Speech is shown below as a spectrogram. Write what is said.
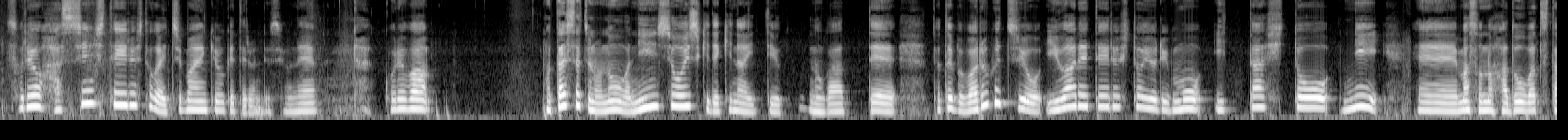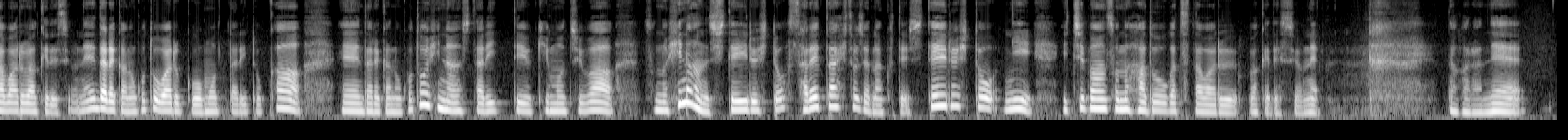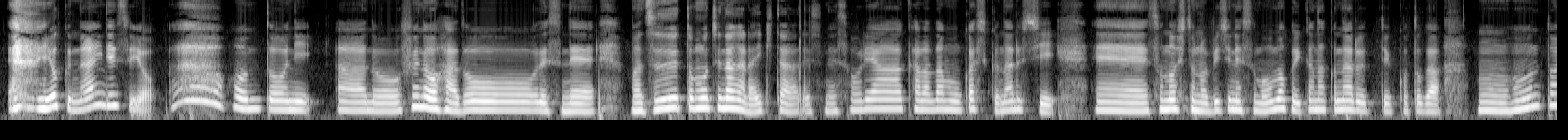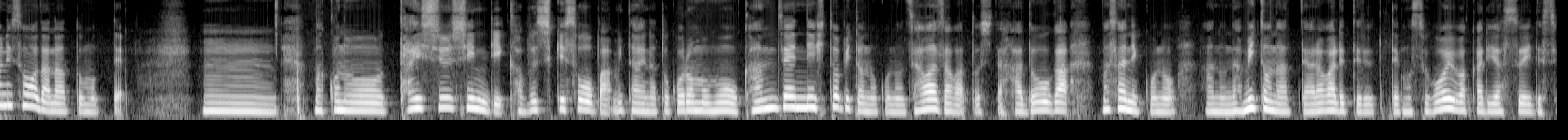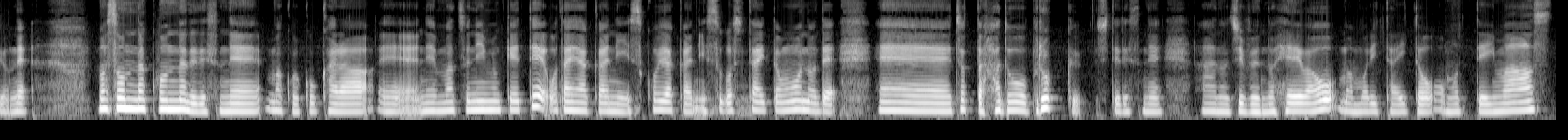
それを発信している人が一番影響を受けてるんですよね。これは私たちの脳は認証意識できないっていうのがあって例えば悪口を言われている人よりも言った人に、えー、まあ、その波動は伝わるわけですよね。誰かのことを悪く思ったりとか、えー、誰かのことを非難したりっていう気持ちはその非難している人された人じゃなくてしている人に一番その波動が伝わるわけですよね。だからね よくないですよ。本当に。あの負の波動ですね、まあ、ずっと持ちながら生きたらですねそりゃ体もおかしくなるし、えー、その人のビジネスもうまくいかなくなるっていうことがもう本当にそうだなと思って。うん、まあ、この大衆心理株式相場みたいなところももう完全に人々のこのざわざわとした波動がまさにこのあの波となって現れてるってもうすごい分かりやすいですよね。まあ、そんなこんなでですね、まあ、ここから、えー、年末に向けて穏やかに健やかに過ごしたいと思うので、えー、ちょっと波動をブロックしてですねあの自分の平和を守りたいと思っています。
